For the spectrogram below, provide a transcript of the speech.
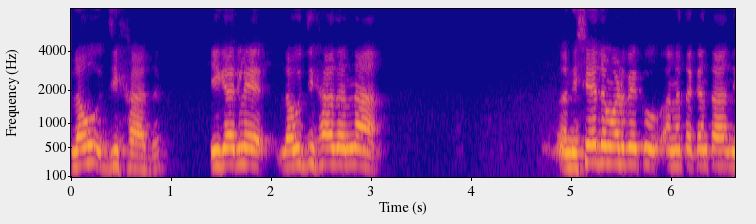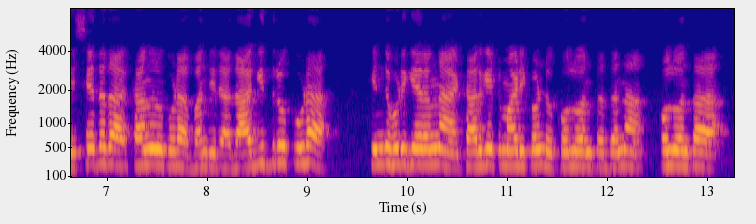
ಲವ್ ಜಿಹಾದ್. ಈಗಾಗಲೇ ಲವ್ ಜಿಹಾದನ್ನ ನಿಷೇಧ ಮಾಡಬೇಕು ಅನ್ನತಕ್ಕಂಥ ನಿಷೇಧದ ಕಾನೂನು ಕೂಡ ಬಂದಿದೆ. ಅದಾಗಿದ್ರೂ ಕೂಡ ಹಿಂದೂ ಹುಡುಗಿಯರನ್ನ ಟಾರ್ಗೆಟ್ ಮಾಡಿಕೊಂಡು ಕೊಲ್ಲುವಂಥದ್ದನ್ನ ಕೊಲ್ಲುವಂಥ ಆ,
